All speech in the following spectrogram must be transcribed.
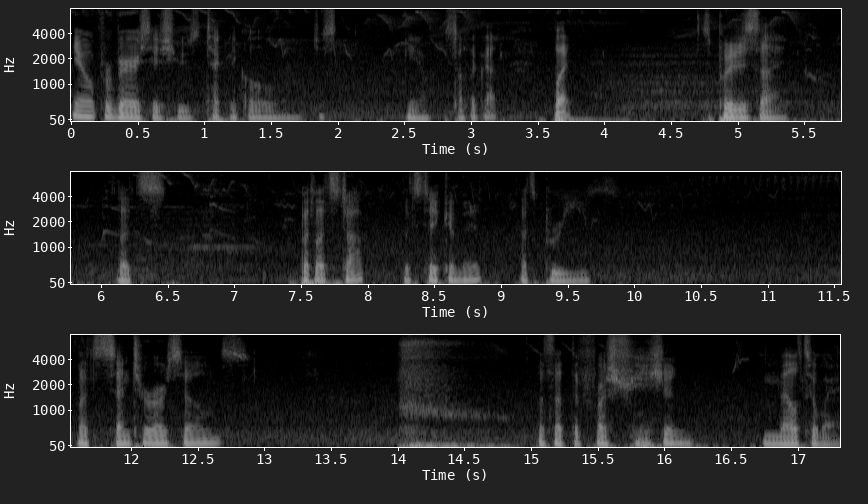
you know, for various issues, technical, just, you know, stuff like that. Let's put it aside. Let's, but let's stop. Let's take a minute. Let's breathe. Let's center ourselves. Let's let the frustration melt away.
